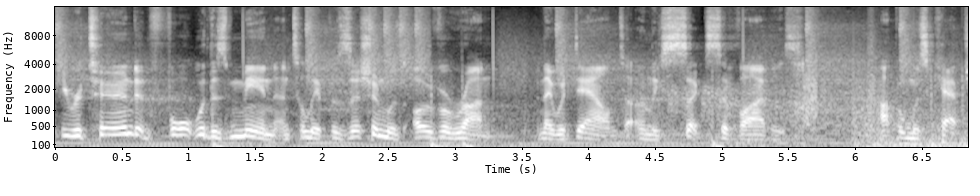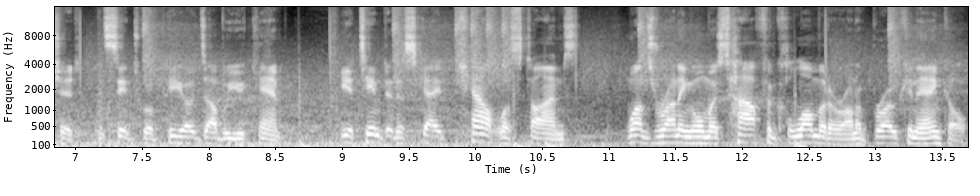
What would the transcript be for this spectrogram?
he returned and fought with his men until their position was overrun and they were down to only six survivors. Upham was captured and sent to a POW camp. He attempted escape countless times, once running almost half a kilometre on a broken ankle,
